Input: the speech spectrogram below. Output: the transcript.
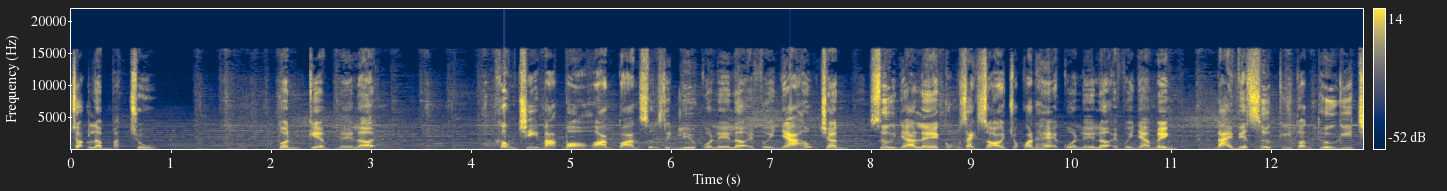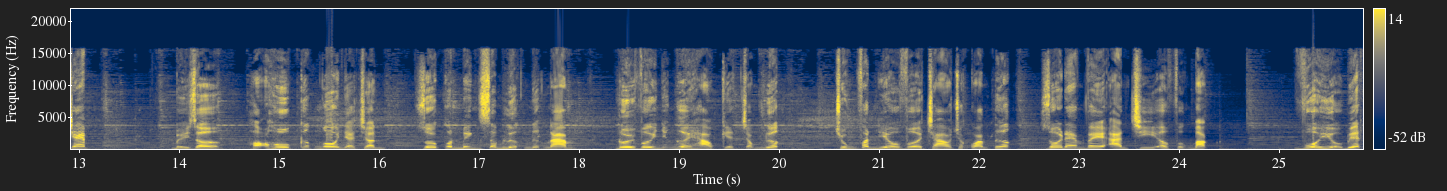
chọn lầm mặt chủ. Tuần kiểm Lê Lợi Không chỉ bác bỏ hoàn toàn sự dính líu của Lê Lợi với nhà hậu Trần, sử nhà Lê cũng rạch ròi cho quan hệ của Lê Lợi với nhà Minh. Đại Việt Sử Ký Toàn Thư ghi chép Bây giờ, họ Hồ cướp ngôi nhà Trần, rồi quân Minh xâm lược nước Nam. Đối với những người hào kiệt trong nước, chúng phần nhiều vừa trao cho quan tước rồi đem về an trí ở phương Bắc. Vua hiểu biết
